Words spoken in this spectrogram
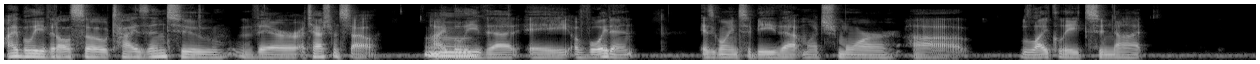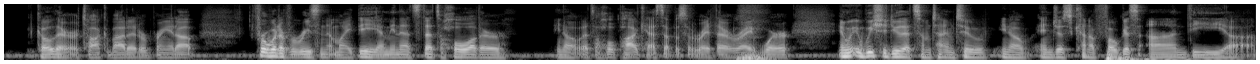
I believe it also ties into their attachment style. I Mm. believe that a avoidant is going to be that much more uh, likely to not go there or talk about it or bring it up for whatever reason it might be. I mean, that's that's a whole other, you know, that's a whole podcast episode right there, right? Where, and we, we should do that sometime too, you know, and just kind of focus on the uh,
